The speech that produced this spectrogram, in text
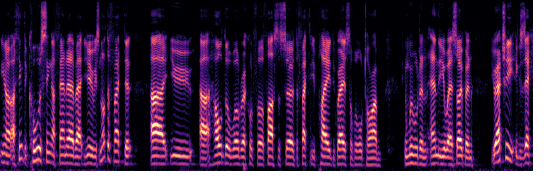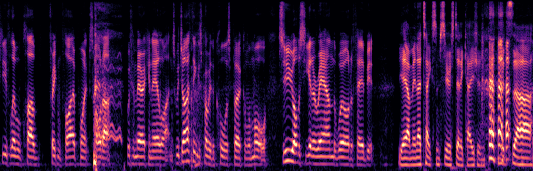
you know, I think the coolest thing I found out about you is not the fact that uh, you uh, hold the world record for fastest serve, the fact that you played the greatest of all time in Wimbledon and the US Open. You're actually executive level club frequent flyer points holder with American Airlines, which I think is probably the coolest perk of them all. So you obviously get around the world a fair bit. Yeah, I mean that takes some serious dedication. it's uh,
